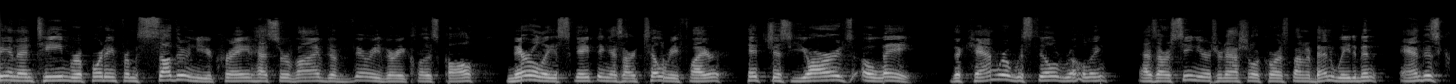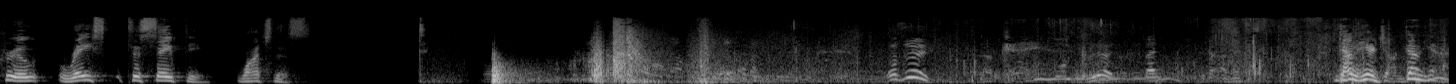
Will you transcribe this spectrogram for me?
CNN team reporting from southern Ukraine has survived a very, very close call, narrowly escaping as artillery fire hit just yards away. The camera was still rolling as our senior international correspondent Ben Wedeman and his crew raced to safety. Watch this. Okay. Down here, John, down here.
